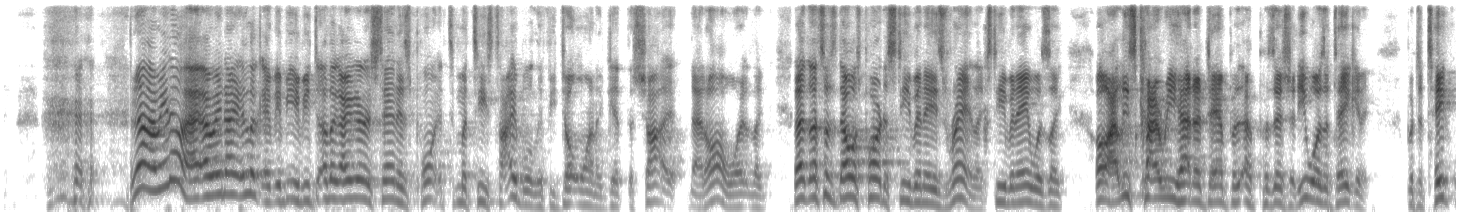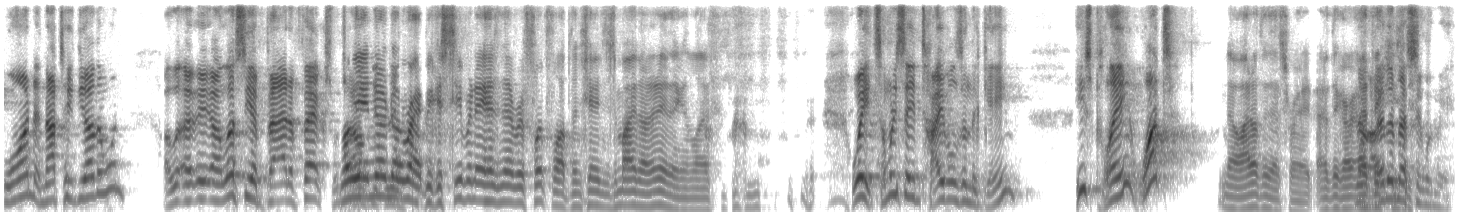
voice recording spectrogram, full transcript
do? No, I mean, no. I, I mean, I, look, if, if, you like, I understand his point to Matisse Thybulle if you don't want to get the shot at all. What, like that, that's what, that was part of Stephen A's rant. Like Stephen A was like, "Oh, at least Kyrie had a damn position. He wasn't taking it, but to take one and not take the other one." Unless he had bad effects. Oh yeah, no, no, right. Because Stephen A. has never flip flopped and changed his mind on anything in life. Wait, somebody say Thybulle's in the game? He's playing? What? No, I don't think that's right. I think, no, I think they're messing just, with me.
